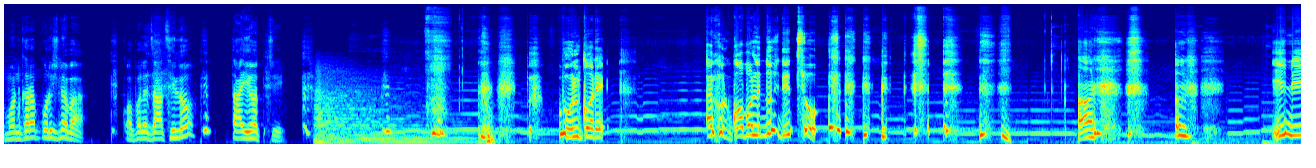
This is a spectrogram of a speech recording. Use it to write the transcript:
মন খারাপ করিস না বা। কপালে যা ছিল তাই হচ্ছে। ভুল করে। এখন কপালে দোষ দিচ্ছ। আর আর ইনি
